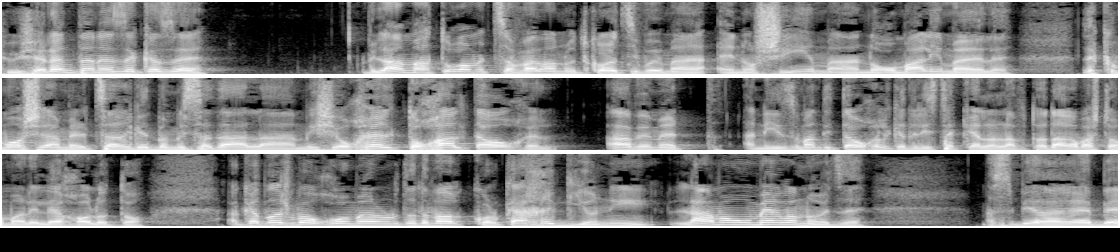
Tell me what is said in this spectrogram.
שהוא ישלם את הנזק הזה. ולמה התורה מצווה לנו את כל הציוויים האנושיים הנורמליים האלה? זה כמו שהמלצר יגיד במסעדה למי שאוכל, תאכל את האוכל. אה, באמת, אני הזמנתי את האוכל כדי להסתכל עליו, תודה רבה שאתה אומר לי לאכול אותו. הקדוש ברוך הוא אומר לנו את הדבר כל כך הגיוני, למה הוא אומר לנו את זה? מסביר הרבה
